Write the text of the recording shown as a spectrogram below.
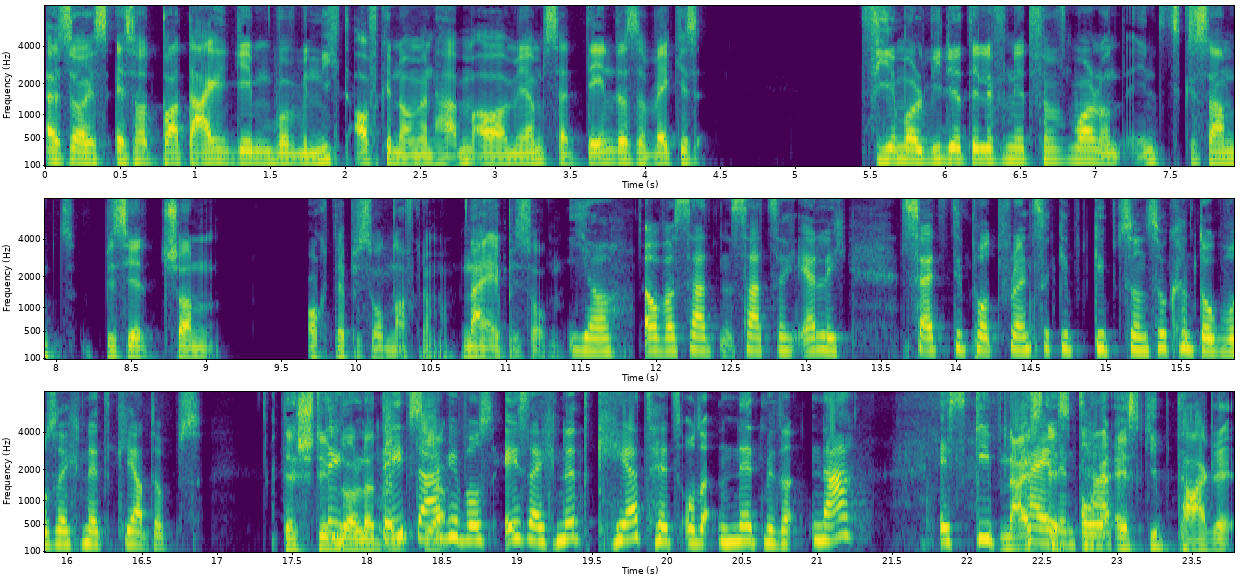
also es, es hat ein paar Tage gegeben, wo wir nicht aufgenommen haben, aber wir haben seitdem, dass er weg ist, viermal Videotelefoniert, fünfmal und insgesamt bis jetzt schon acht Episoden aufgenommen. Nein, Episoden. Ja, aber seid, seid euch ehrlich, seit es die Podfluencer gibt, gibt es dann so keinen Tag, wo ihr euch nicht gehört habt. Das stimmt Die, die allerdings. Tage, ja. wo es euch nicht gehört hättet oder nicht mit. Nein, es gibt Nein, keinen es, es, oh ja, Tag. es gibt Tage,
